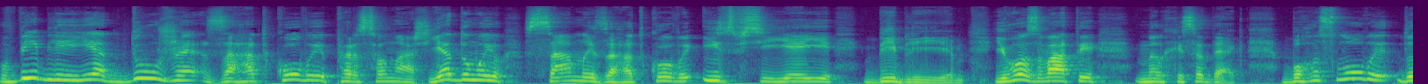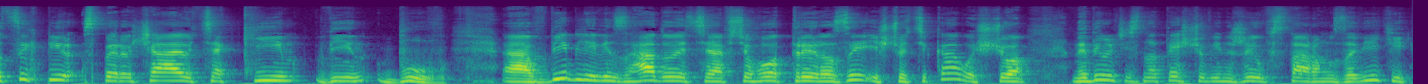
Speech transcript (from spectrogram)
В Біблії є дуже загадковий персонаж. Я думаю, самий загадковий із всієї Біблії. Його звати Мелхиседек. Богослови до цих пір сперечаються, ким він був. В Біблії він згадується всього три рази, і що цікаво, що не дивлячись на те, що він жив в Старому Завіті,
